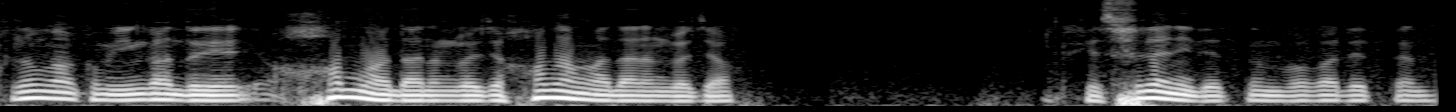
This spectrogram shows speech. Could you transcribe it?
그런 만큼 인간들이 허무하다는 거죠. 허망하다는 거죠. 그게 수련이 됐든 뭐가 됐든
